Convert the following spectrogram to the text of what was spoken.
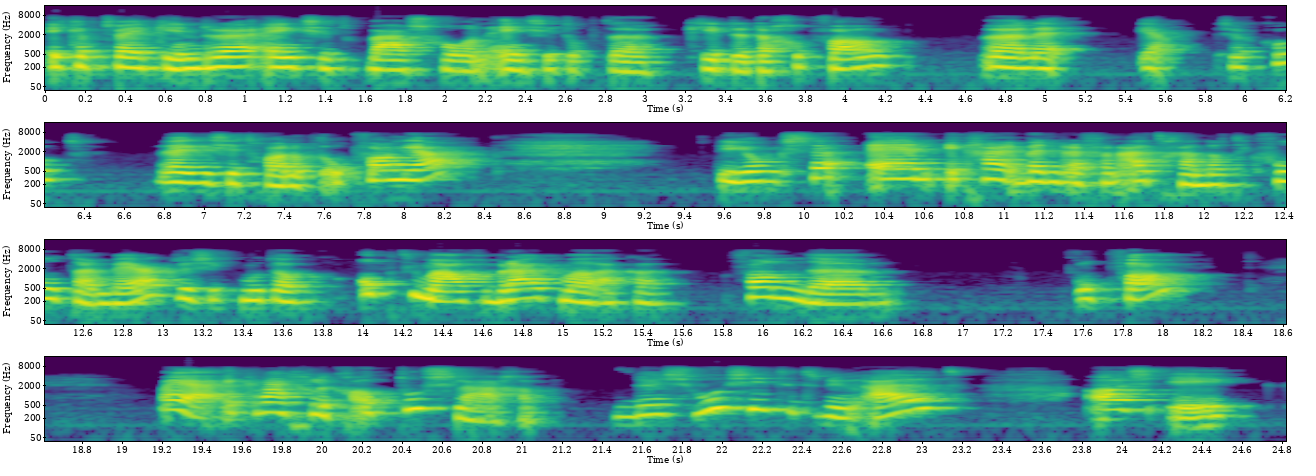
Ik heb twee kinderen. Eén zit op basisschool en één zit op de kinderdagopvang. Uh, nee, ja, zeg ik goed? Nee, die zit gewoon op de opvang, ja. De jongste. En ik ga, ben er even van uitgegaan dat ik fulltime werk. Dus ik moet ook optimaal gebruik maken van de opvang. Maar ja, ik krijg gelukkig ook toeslagen. Dus hoe ziet het er nu uit als ik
